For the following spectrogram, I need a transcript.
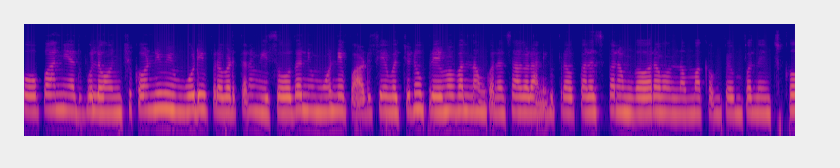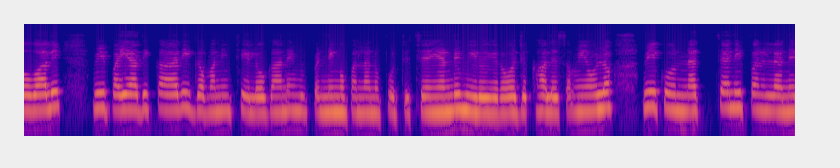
కోపాన్ని అదుపులో ఉంచుకోండి. మీ మూడి ప్రవర్తన మీ సోదరిని మూడిని పాడు చేయవచ్చును. ప్రేమ బంధం కొనసాగడానికి పరస్పరం గౌరవం నమ్మకం పెంపొందించుకోవాలి. మీ పై అధికారి గమనించేలోగానే మీ పెండింగ్ పనులను పూర్తి చేయండి. మీరు ఈ రోజు ఖాళీ సమయంలో మీకు నచ్చని పనులని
